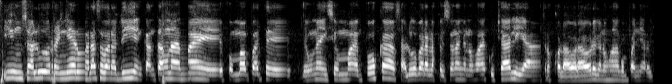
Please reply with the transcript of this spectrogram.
Sí, un saludo, Reñero, un abrazo para ti. Encantado una vez más de formar parte de una edición más de podcast. Saludo para las personas que nos van a escuchar y a nuestros colaboradores que nos van a acompañar hoy.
